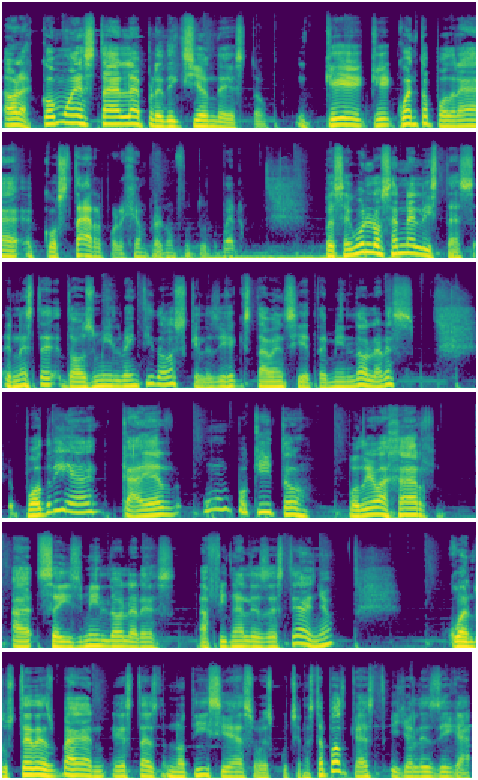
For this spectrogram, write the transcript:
Ahora, ¿cómo está la predicción de esto? ¿Qué, qué, cuánto podrá costar, por ejemplo, en un futuro? Bueno, pues según los analistas, en este 2022, que les dije que estaba en 7 mil dólares, podría caer un poquito, podría bajar a 6 mil dólares a finales de este año. Cuando ustedes vean estas noticias o escuchen este podcast y yo les diga,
